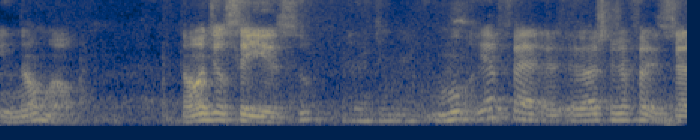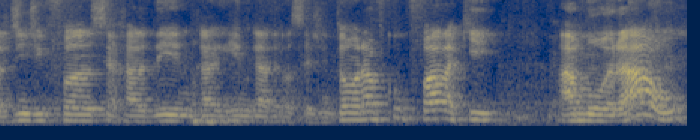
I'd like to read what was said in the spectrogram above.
e não mal. Então, onde eu sei isso? Eu acho que eu já falei isso. Jardim de infância, jardim, ou seja, então o Rav Kuk fala que a moral,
